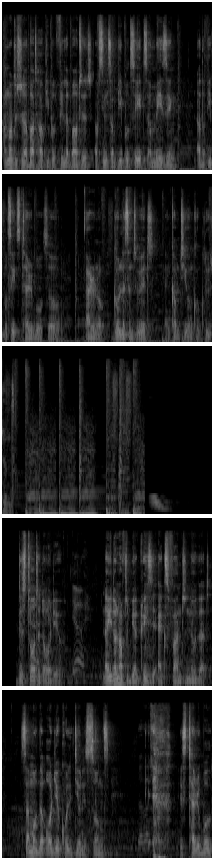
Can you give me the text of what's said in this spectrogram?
I'm not too sure about how people feel about it. I've seen some people say it's amazing, other people say it's terrible, so I don't know. Go listen to it and come to your own conclusions. Distorted audio. Now you don't have to be a crazy X fan to know that some of the audio quality on his songs is terrible.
